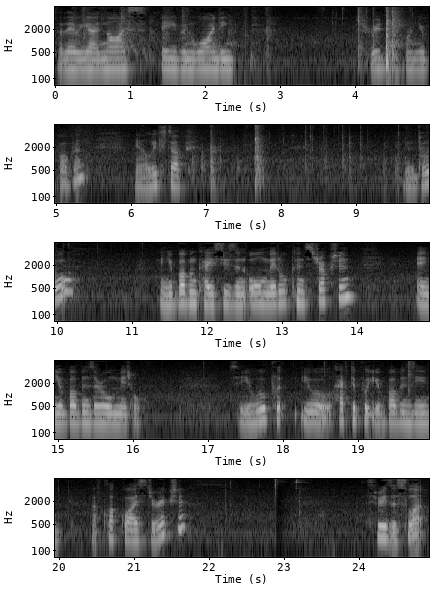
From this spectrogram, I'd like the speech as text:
So there we go, nice even winding thread on your bobbin. Now lift up your door and your bobbin case is an all metal construction and your bobbins are all metal. So you will put you will have to put your bobbins in a clockwise direction through the slot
